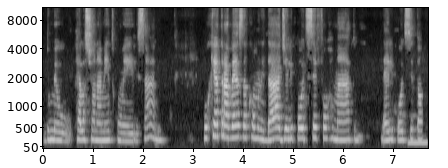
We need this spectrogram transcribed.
do meu relacionamento com ele, sabe? Porque através da comunidade ele pode ser formado, né? ele pode se tornar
